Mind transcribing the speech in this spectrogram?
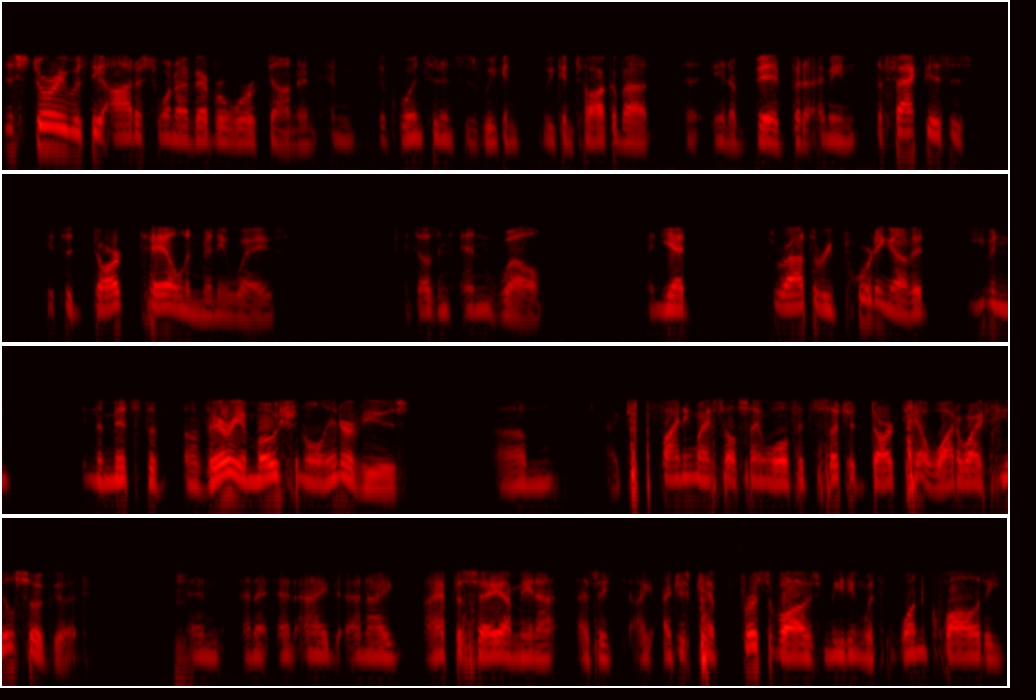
this story was the oddest one I've ever worked on, and, and the coincidences we can we can talk about uh, in a bit. But I mean, the fact is, is it's a dark tale in many ways. It doesn't end well, and yet throughout the reporting of it, even in the midst of, of very emotional interviews, um, I kept finding myself saying, "Well, if it's such a dark tale, why do I feel so good?" Hmm. And and and I and I I have to say, I mean, I, as a I, I just kept. First of all, I was meeting with one quality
